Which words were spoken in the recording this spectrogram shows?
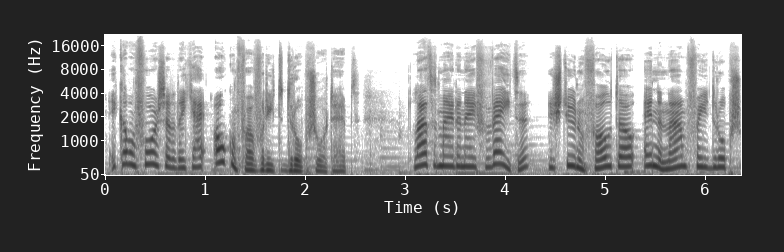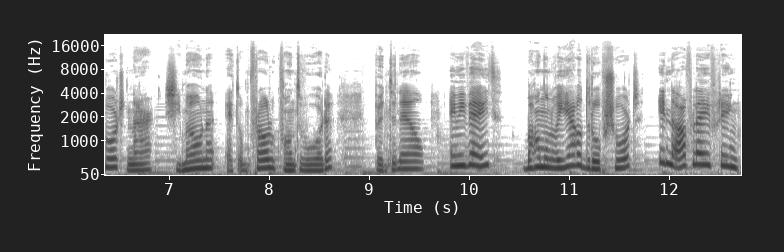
Ik kan me voorstellen dat jij ook een favoriete dropsoort hebt. Laat het mij dan even weten en stuur een foto en de naam van je dropsoort naar simone.omvrolijkvanteworden.nl En wie weet behandelen we jouw dropsoort in de aflevering.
